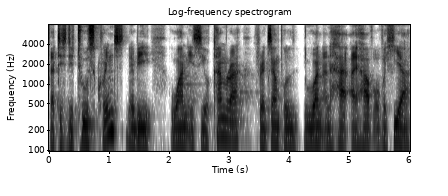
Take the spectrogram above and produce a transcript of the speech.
That is the two screens. Maybe one is your camera. For example the one and i have over here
